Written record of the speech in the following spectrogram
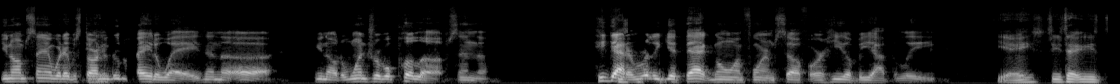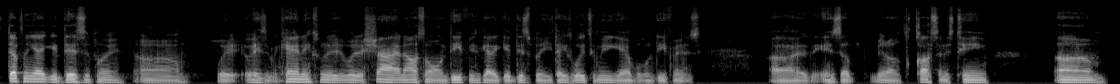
You know what I'm saying? Where they were starting to do the fadeaways and the uh, you know, the one dribble pull ups and the. He got to really get that going for himself, or he'll be out the league. Yeah, he's he's, he's definitely got to get disciplined. Um, with, with his mechanics, with his, with his shot, and also on defense, got to get disciplined. He takes way too many gambles on defense. Uh, ends up you know costing his team. Um,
